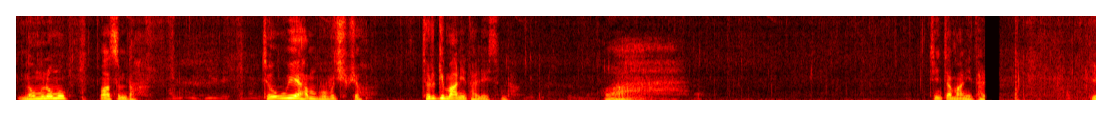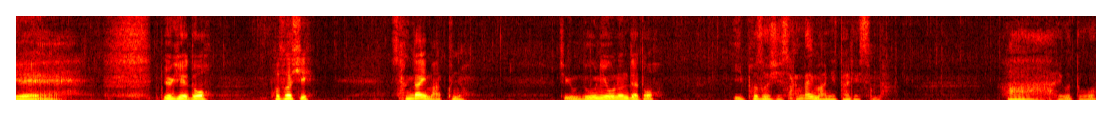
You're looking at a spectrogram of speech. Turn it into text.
너무너무 많습니다. 저 위에 한번 보십시오. 저렇게 많이 달려 있습니다. 와, 진짜 많이 달려. 예, 여기에도 버섯이 상당히 많군요. 지금 눈이 오는데도 이 버섯이 상당히 많이 달려 있습니다. 아, 이것도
